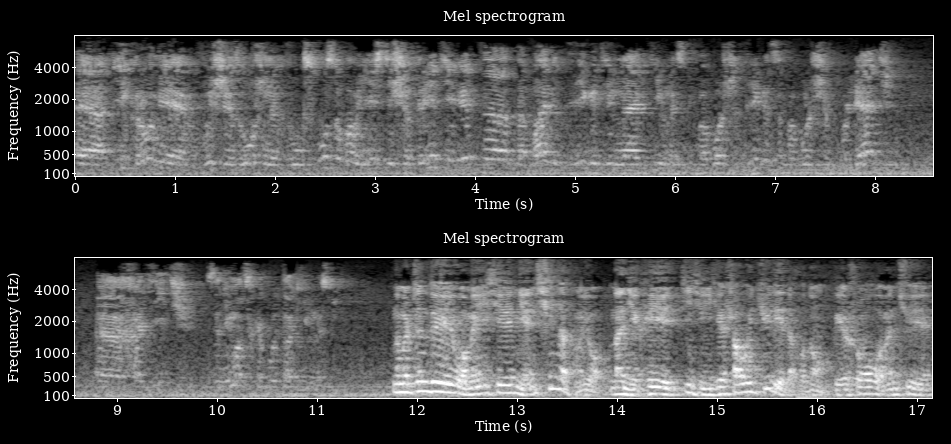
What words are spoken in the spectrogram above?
Э, И кроме вышеизложенных двух способов, есть еще третий – это добавить двигательной активности. Побольше двигаться, побольше гулять, 那么，针对我们一些年轻的朋友，那你可以进行一些稍微剧烈的活动，比如说我们去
